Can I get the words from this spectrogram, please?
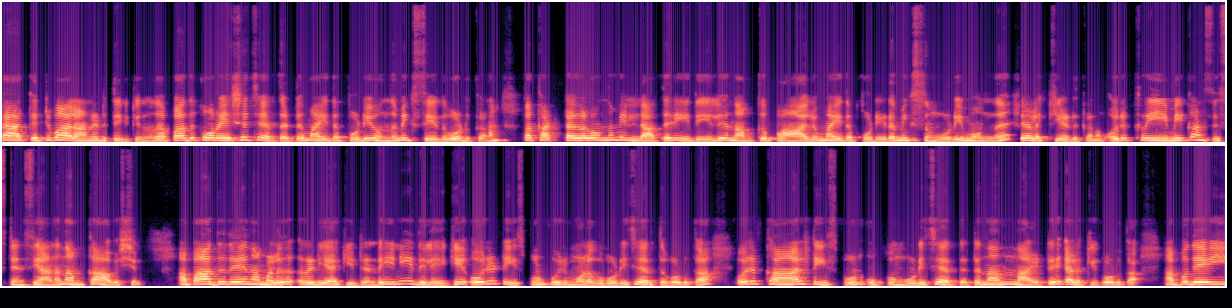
പാക്കറ്റ് പാലാണ് എടുത്തിരിക്കുന്നത്. അപ്പൊ അത് കുറേശ്ശെ ചേർത്തിട്ട് മൈദപ്പൊടി ഒന്ന് മിക്സ് ചെയ്ത് കൊടുക്കണം. അപ്പൊ കട്ടകളൊന്നും ഇല്ലാത്ത രീതിയിൽ നമുക്ക് പാലും മൈദപ്പൊടിയുടെ മിക്സും കൂടിയും ഒന്ന് ഇളക്കിയെടുക്കണം. ഒരു ക്രീമി കൺസിസ്റ്റൻസിയാണ് നമുക്ക് ആവശ്യം. അപ്പൊ അത് ഇതേ നമ്മൾ റെഡിയാക്കിയിട്ടുണ്ട്. ഇനി ഇതിലേക്ക് ഒരു ടീസ്പൂൺ കുരുമുളക് പൊടി ചേർത്ത് കൊടുക്കുക. ഒരു കാൽ ടീസ്പൂൺ ഉപ്പും കൂടി ചേർത്തിട്ട് നന്നായിട്ട് ഇളക്കി കൊടുക്കുക. അപ്പോൾ ദേ ഈ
